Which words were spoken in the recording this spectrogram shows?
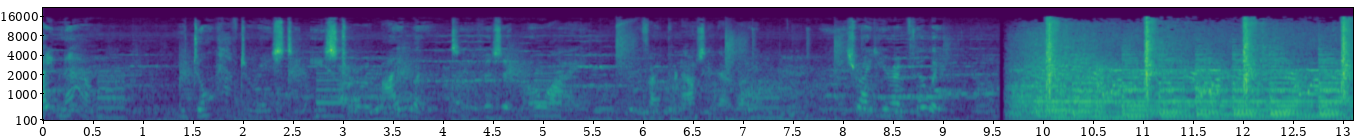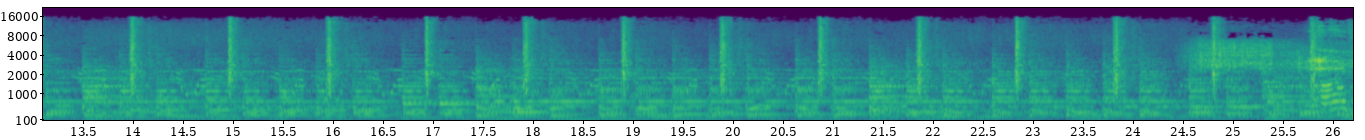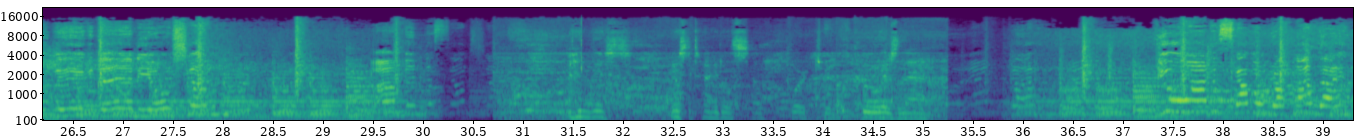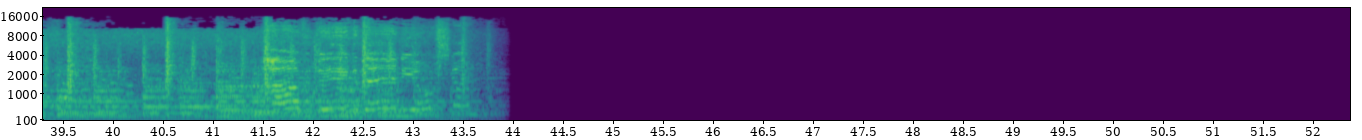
Right now, you don't have to race to Easter Island to visit Moai, if I'm pronouncing that right. It's right here in Philly. Bigger than the ocean And this is titled Self Portrait. Who is that? You are the summer of my life.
